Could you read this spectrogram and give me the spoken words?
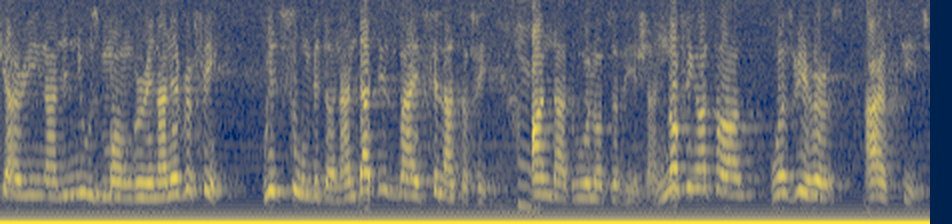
carrying and the news mongering and everything will soon be done. And that is my philosophy yes. on that whole observation. Nothing at all was rehearsed or staged.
